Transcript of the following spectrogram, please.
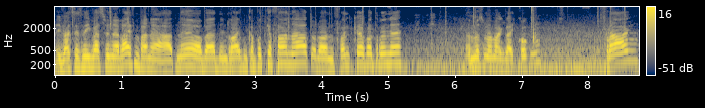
Ich weiß jetzt nicht, was für eine Reifenpanne er hat, ne? ob er den Reifen kaputt gefahren hat oder einen Fremdkörper drin. Da müssen wir mal gleich gucken. Fragen.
